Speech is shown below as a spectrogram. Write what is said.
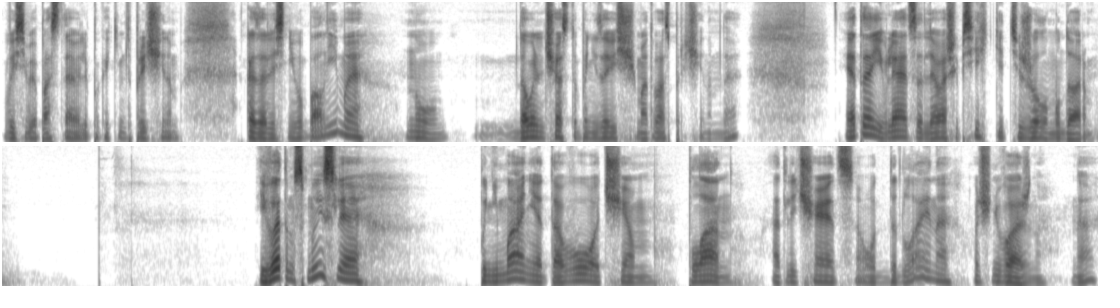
вы себе поставили по каким-то причинам, оказались невыполнимы, ну, довольно часто по независящим от вас причинам, да, это является для вашей психики тяжелым ударом. И в этом смысле понимание того, чем план отличается от дедлайна, очень важно. Да?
